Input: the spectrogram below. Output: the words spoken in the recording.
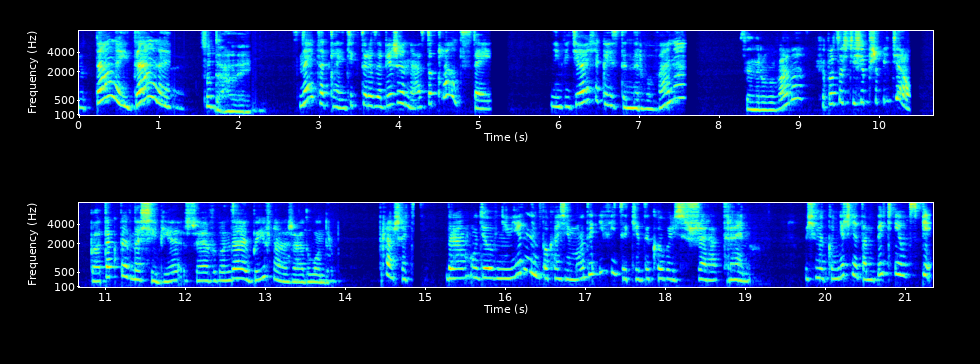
No dalej, dalej! Co dalej? Znajdź zaklęcie, które zabierze nas do Cloud State. Nie widziałaś, jaka jest zdenerwowana? Zdenerwowana? Chyba coś ci się przewidziało. Była tak pewna siebie, że wyglądała jakby już należała do Wondru. Proszę cię. Brałam udział w niejednym pokazie mody i widzę, kiedy kogoś zżera trema. Musimy koniecznie tam być i ją wspierać.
